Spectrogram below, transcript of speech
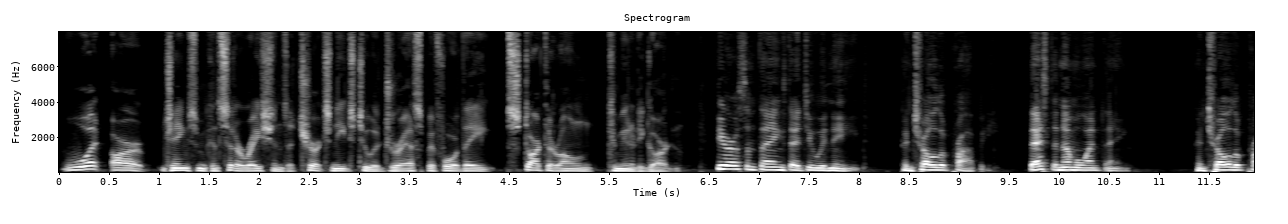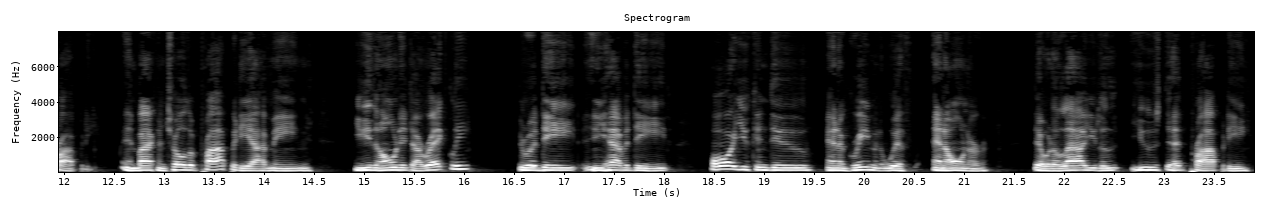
What are, James, some considerations a church needs to address before they start their own community garden? Here are some things that you would need control of property. That's the number one thing. Control of property. And by control of property, I mean you either own it directly through a deed and you have a deed, or you can do an agreement with an owner that would allow you to use that property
